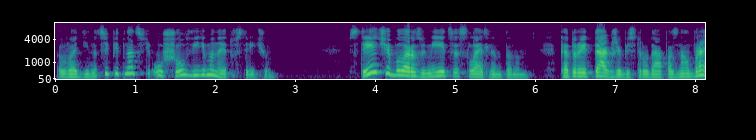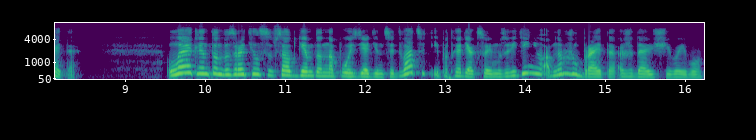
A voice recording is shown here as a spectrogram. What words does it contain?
В 11.15 ушел, видимо, на эту встречу. Встреча была, разумеется, с Лайтлинтоном который также без труда опознал Брайта. Лайтлинтон возвратился в Саутгемптон на поезде 11.20 и, подходя к своему заведению, обнаружил Брайта, ожидающего его.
